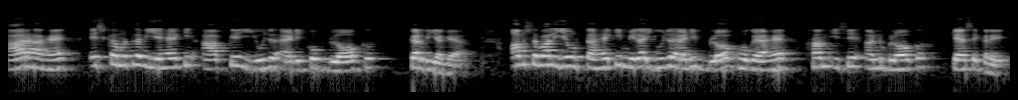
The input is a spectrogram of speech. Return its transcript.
आ रहा है, इसका मतलब यह है कि आपके यूज़र आईडी को ब्लॉक कर दिया गया। अब सवाल ये उठता है कि मेरा यूज़र आईडी ब्लॉक हो गया है, हम इसे अनब्लॉक कैसे करें?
